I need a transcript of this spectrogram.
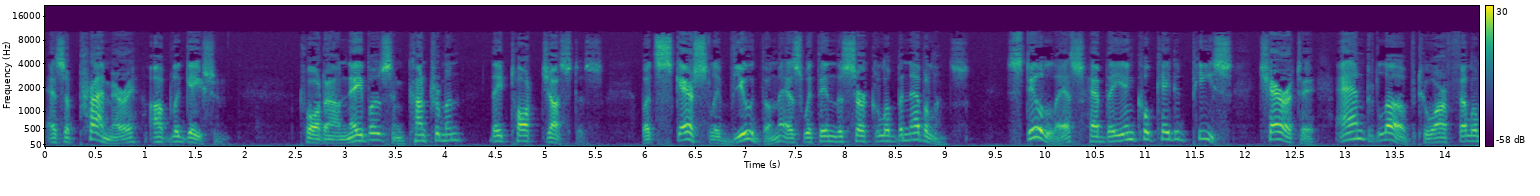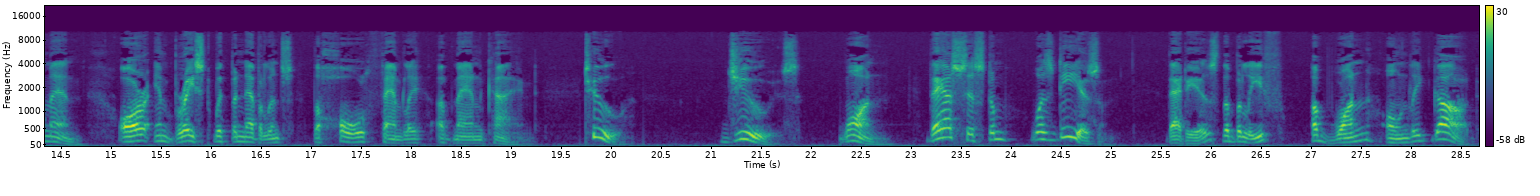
as a primary obligation. Toward our neighbors and countrymen they taught justice, but scarcely viewed them as within the circle of benevolence. Still less have they inculcated peace charity, and love to our fellow men, or embraced with benevolence the whole family of mankind. 2. Jews. 1. Their system was deism, that is, the belief of one only God,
